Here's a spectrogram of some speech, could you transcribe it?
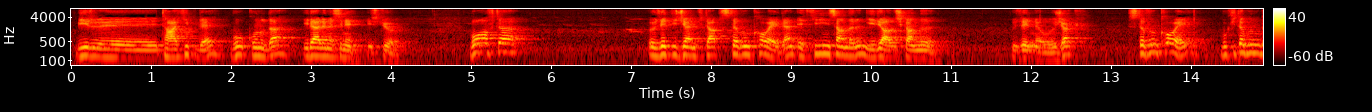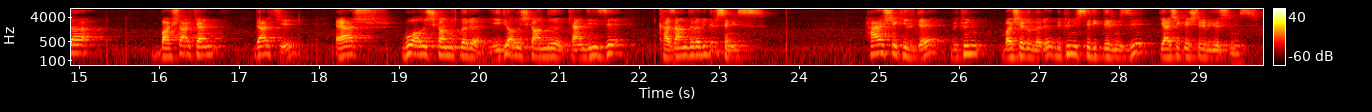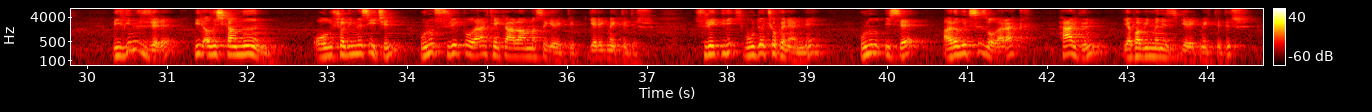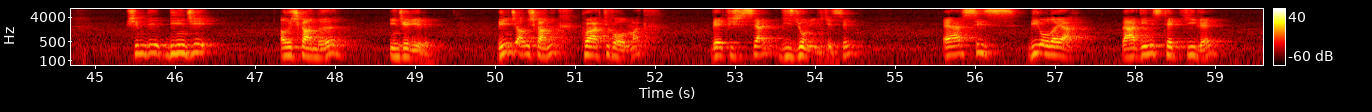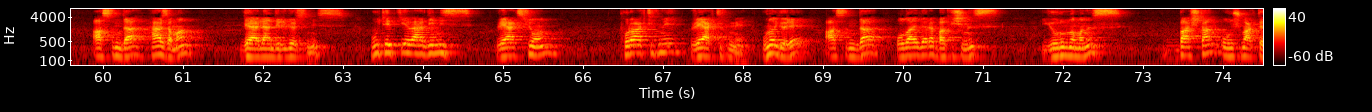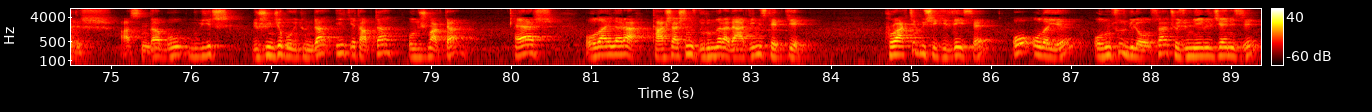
bir e, takiple bu konuda ilerlemesini istiyorum. Bu hafta özetleyeceğim kitap Stephen Covey'den Etkili İnsanların Yedi Alışkanlığı üzerine olacak. Stephen Covey bu kitabında başlarken der ki eğer bu alışkanlıkları, yedi alışkanlığı kendinize kazandırabilirseniz her şekilde bütün başarıları, bütün istediklerinizi gerçekleştirebilirsiniz. Bildiğiniz üzere bir alışkanlığın oluşabilmesi için bunun sürekli olarak tekrarlanması gerekti, gerekmektedir. Süreklilik burada çok önemli. Bunu ise aralıksız olarak her gün yapabilmeniz gerekmektedir. Şimdi birinci alışkanlığı inceleyelim. Birinci alışkanlık proaktif olmak ve kişisel vizyon ilkesi. Eğer siz bir olaya verdiğiniz tepkiyle aslında her zaman değerlendirilirsiniz. Bu tepkiye verdiğimiz reaksiyon proaktif mi, reaktif mi? Buna göre aslında olaylara bakışınız, yorumlamanız baştan oluşmaktadır. Aslında bu, bu bir düşünce boyutunda ilk etapta oluşmakta. Eğer olaylara, karşılaştığımız durumlara verdiğimiz tepki proaktif bir şekilde ise o olayı olumsuz bile olsa çözümleyebileceğinizi,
